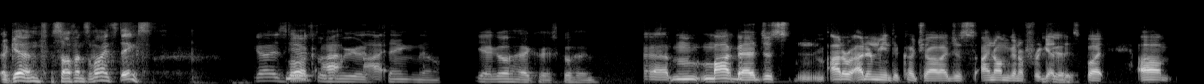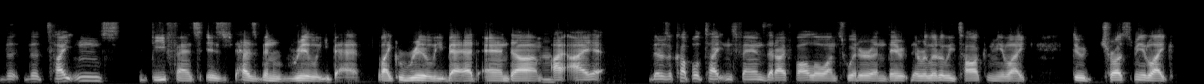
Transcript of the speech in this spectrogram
again, this offensive line stinks. Guys, Look, here's the I- weird I- thing though. Yeah, go ahead, Chris. Go ahead. Uh, my bad. Just I don't I didn't mean to cut you off. I just I know I'm gonna forget this, but um the the Titans defense is has been really bad, like really bad. And um Mhm. I I there's a couple Titans fans that I follow on Twitter, and they they were literally talking to me like, dude, trust me, like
